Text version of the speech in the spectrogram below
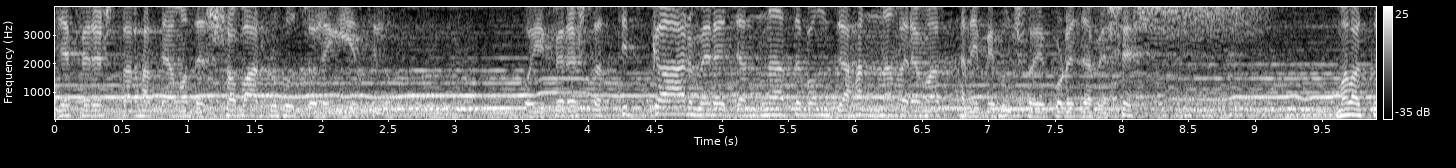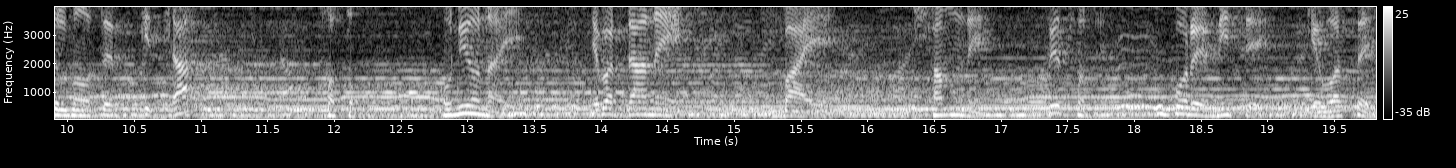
যে ফেরেশতার হাতে আমাদের সবার রুহ চলে গিয়েছিল ফেরেস্তা চিৎকার মেরে জান্নাত এবং জাহান নামের মাঝখানে বেহুশ হয়ে পড়ে যাবে। শেষ। মালাকুল মাউতের কিচ্ছা ক্ষত উনিও নাই। এবার ডানে, বায়ে, সামনে, পেছনে, উপরে, নিচে কেউ আছে?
